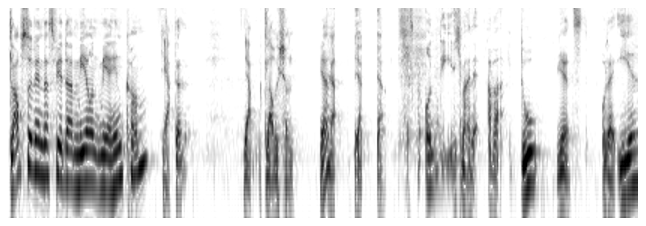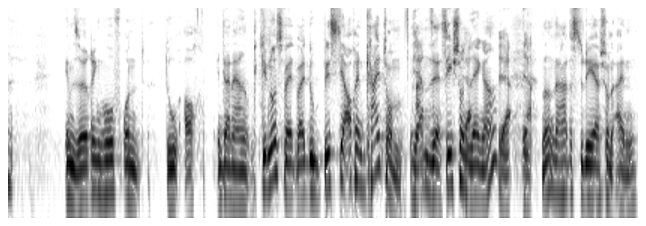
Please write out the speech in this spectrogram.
Glaubst du denn, dass wir da mehr und mehr hinkommen? Ja. Da, ja, glaube ich schon. Ja? ja? Ja, ja. Und ich meine, aber du jetzt oder ihr im Söringhof und du auch in deiner Genusswelt, weil du bist ja auch in Keitum Ja. ansässig schon Ja. länger. Ja, ja. Ne, Da hattest du dir ja schon ein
